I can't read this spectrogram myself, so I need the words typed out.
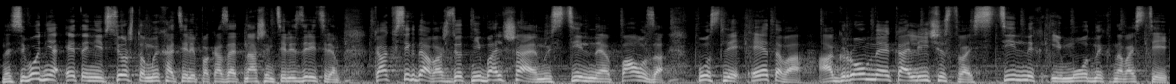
На сегодня это не все, что мы хотели показать нашим телезрителям. Как всегда, вас ждет небольшая, но стильная пауза. После этого огромное количество стильных и модных новостей.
